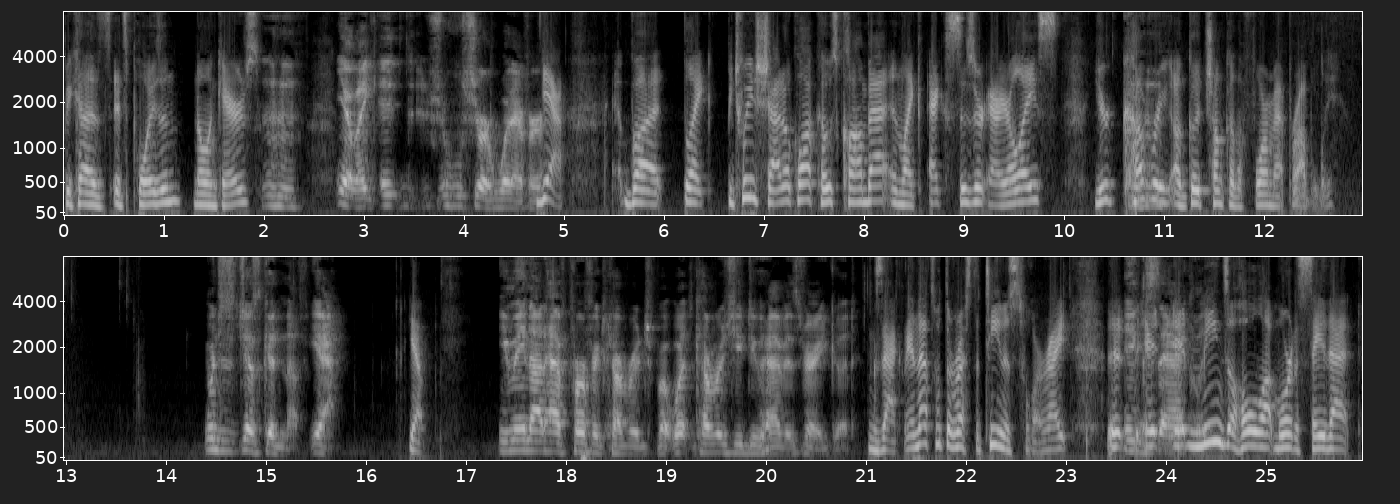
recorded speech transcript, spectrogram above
because it's poison. No one cares. Yeah, like it. Sure, whatever. Yeah, but like between Shadow Claw, Close Combat, and like X Scissor Aerial Ace, you're mm-hmm. covering a good chunk of the format probably. Which is just good enough. Yeah. Yep, You may not have perfect coverage, but what coverage you do have is very good. exactly, and that's what the rest of the team is for, right? It, it- It, means a whole lot more to say that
